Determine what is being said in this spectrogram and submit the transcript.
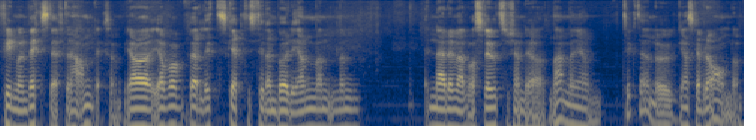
filmen växte efterhand liksom. Jag, jag var väldigt skeptisk till en början men, men när den väl var slut så kände jag att nej men jag tyckte ändå ganska bra om den.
